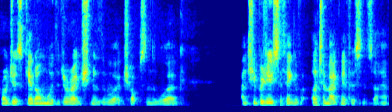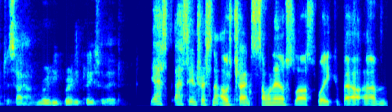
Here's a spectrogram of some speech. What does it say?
Rogers get on with the direction of the workshops and the work. And she produced a thing of utter magnificence, I have to say. I'm really, really pleased with it. Yes, that's interesting. I was chatting to someone else last week about um,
